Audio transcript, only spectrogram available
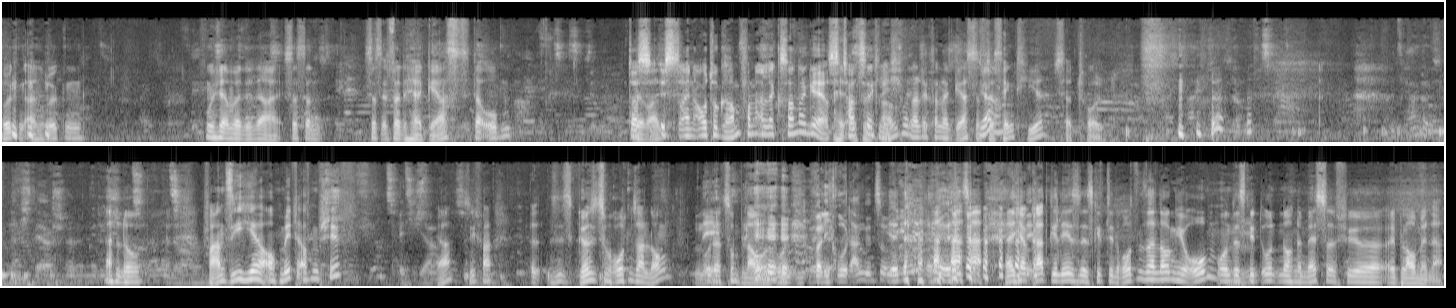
Rücken an Rücken. Wo haben wir denn da? Ist das dann, ist das etwa der Herr Gerst da oben? Das ist ein Autogramm von Alexander Gerst, Ein tatsächlich. Autogramm Von Alexander Gerst, das, Ja. das hängt hier. Ist ja toll. Hallo. Fahren Sie hier auch mit auf dem Schiff? Ja. Sie fahren. äh, Sie- Gehören Sie zum roten Salon Nee. oder zum blauen? Weil ich rot angezogen bin. ja, ich habe gerade gelesen, es gibt den roten Salon hier oben und es gibt unten noch eine Messe für äh, Blaumänner.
